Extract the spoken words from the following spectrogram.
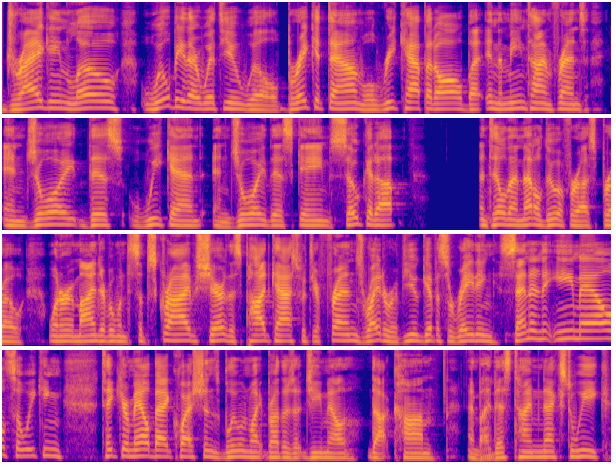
dragging low. We'll be there with you. We'll break it down, we'll recap it all. But in the meantime, friends, enjoy this weekend, enjoy this game, soak it up. Until then, that'll do it for us, bro. Want to remind everyone to subscribe, share this podcast with your friends, write a review, give us a rating, send an email so we can take your mailbag questions, blue and white brothers at gmail.com. And by this time next week,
